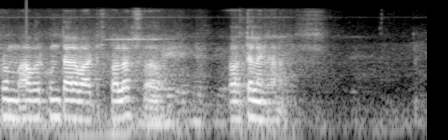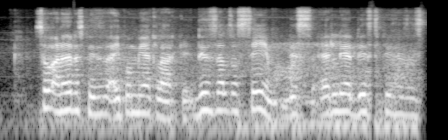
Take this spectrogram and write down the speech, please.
from our Kuntala waterfall of uh, uh, Telangana. So another species Ipomoea clarke. This is also same. This earlier this species is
